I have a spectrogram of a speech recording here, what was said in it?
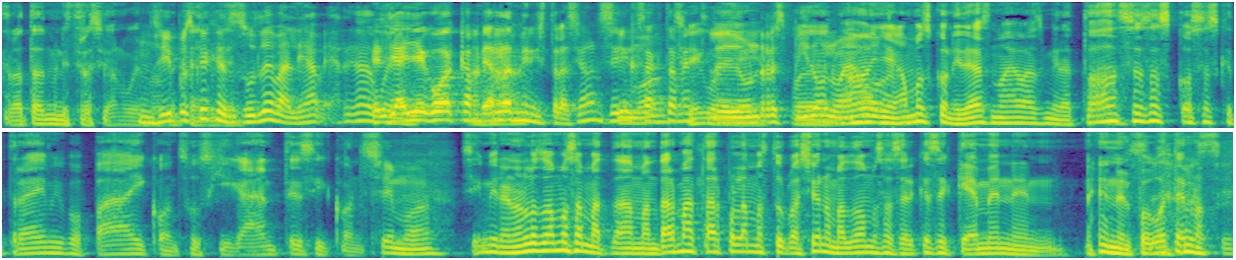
era otra administración, güey. sí, pues que Jesús le valía verga, Él güey. ya llegó a cambiar la administración, sí, exactamente. sí, le dio un respiro nuevo. No, llegamos con ideas nuevas. Mira, todas esas cosas que trae mi papá y con sus gigantes y con. Sí, mo. Sí, mira, no los vamos a, mat- a mandar matar por la masturbación, nomás los vamos a hacer que se quemen en, en el fuego eterno. sí. O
